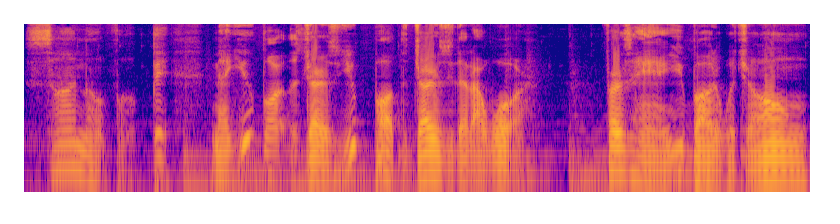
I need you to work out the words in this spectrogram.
Son of a bitch. Now you bought the jersey. You bought the jersey that I wore. First hand, you bought it with your own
